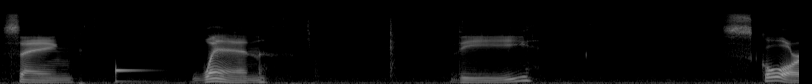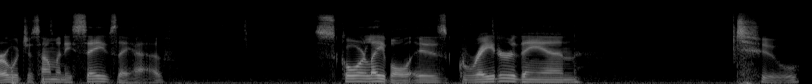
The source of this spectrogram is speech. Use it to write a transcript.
saying when the score, which is how many saves they have, score label is greater than 2,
